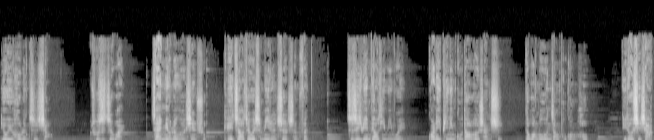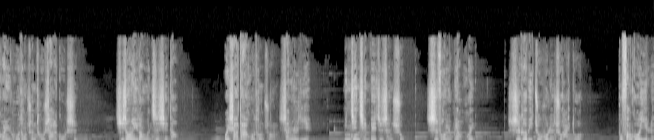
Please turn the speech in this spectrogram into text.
留与后人知晓。除此之外，再也没有任何线索可以知道这位神秘人士的身份。只是一篇标题名为《管理平林古道二三事》的网络文章曝光后，里头写下关于胡同村屠杀的故事。其中的一段文字写道：“围杀大胡同庄三日夜，民间前辈之陈述。”是否有庙会？时刻比住户人数还多，不放过一人，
